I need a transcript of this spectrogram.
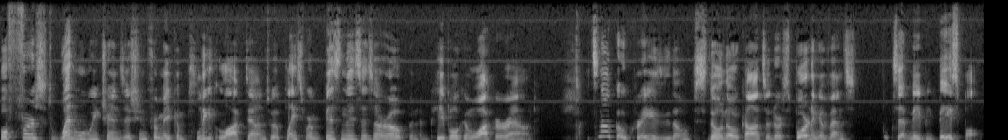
Well first, when will we transition from a complete lockdown to a place where businesses are open and people can walk around? Let's not go crazy though, still no concert or sporting events, except maybe baseball.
